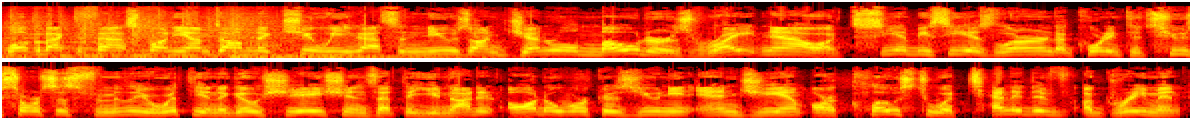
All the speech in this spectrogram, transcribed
Welcome back to Fast Money. I'm Dominic Chu. We've got some news on General Motors right now. CNBC has learned, according to two sources familiar with the negotiations, that the United Auto Workers Union and GM are close to a tentative agreement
